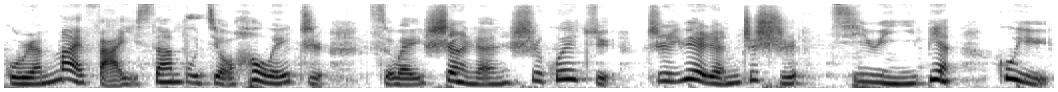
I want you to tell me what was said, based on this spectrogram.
古人脉法以三步九后为止，此为圣人是规矩。至月人之时，气运一变，故以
